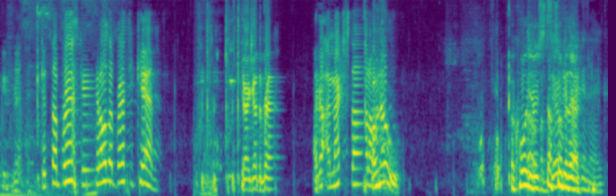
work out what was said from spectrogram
Get the breath. Get all the breath you can. Yeah, I got the breath. I got. I maxed out. on Oh no! A cool, Oh, your stuff's over the there. dragon egg.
